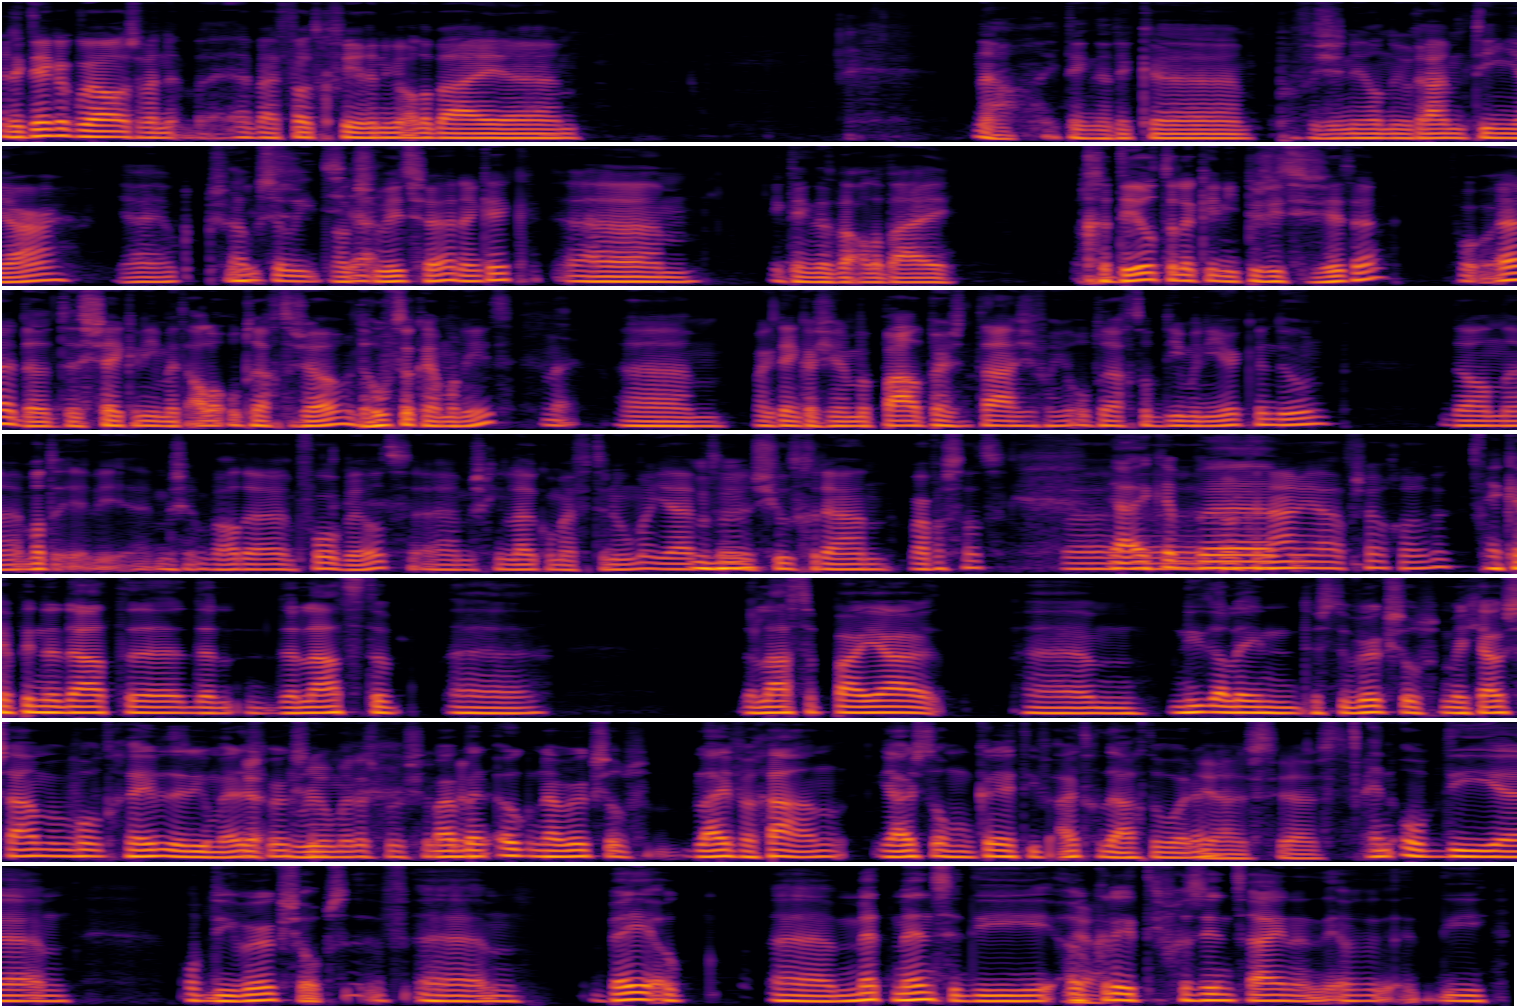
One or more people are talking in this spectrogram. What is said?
En ik denk ook wel, als wij, wij fotograferen nu allebei. eh, nou, ik denk dat ik eh, professioneel nu ruim tien jaar. Jij ook zoiets? Ook zoiets, Ook ja. zoiets, hè, denk ik. Ehm, ik denk dat we allebei gedeeltelijk in die positie zitten. Voor, eh, dat is zeker niet met alle opdrachten zo. Dat hoeft ook helemaal niet. Nee. Ehm, maar ik denk als je een bepaald percentage van je opdracht op die manier kunt doen. Dan, eh, want eh, misschien- we hadden een voorbeeld, eh, misschien leuk om even te noemen. Jij hebt Mhm. een shoot gedaan, waar was dat? Eh, Ja, ik heb, eh, Canaria of zo, geloof ik. Ik heb inderdaad eh, de, de, laatste, eh, de laatste paar jaar ehm, niet alleen dus de workshops met jou samen bijvoorbeeld gegeven, de Real Matters Ja, workshop, Real Matters Workshop. maar ja. ben ook naar workshops blijven gaan, juist om creatief uitgedaagd te worden. Juist, juist. En op die, ehm, op die workshops ehm, ben je ook eh, met mensen die ook Ja. creatief gezind zijn. En die- die,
